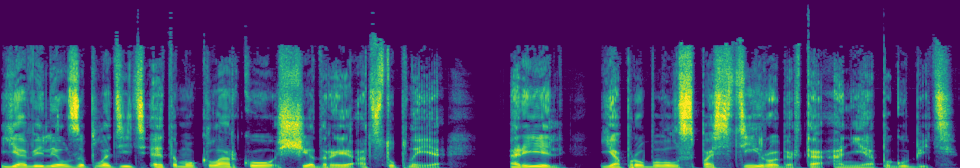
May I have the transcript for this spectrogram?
Я велел заплатить этому Кларку щедрые отступные. Ариэль, я пробовал спасти Роберта, а не погубить.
